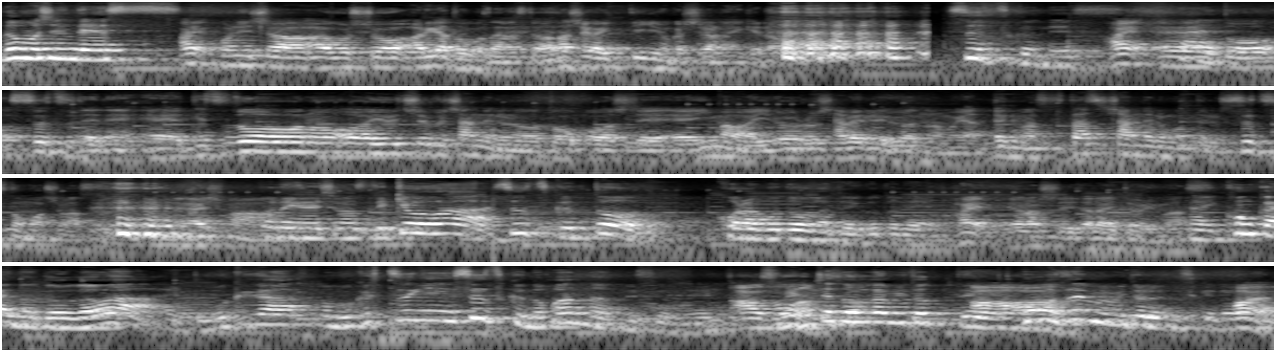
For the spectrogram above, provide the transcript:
どうもしゅんですはい、こんにちは。ご視聴ありがとうございます。私が言っていいのか知らないけど。は スーツくんですい、えっ、と、スーツでね、えー鉄道の YouTube チャンネルの投稿をして、えー今はいろいろ喋れるようなのもやっております。2つチャンネル持ってるスーツと申します。お願いしおます。願いしますで今日はスーツくんとコラボ動画ということではい、やらせていただいております。はい、今回の動画は、えっと、僕が僕普通にスーツくんのファンなんですよねあそうなんですか？めっちゃ動画見とってほぼ全部見とるんですけど、はい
